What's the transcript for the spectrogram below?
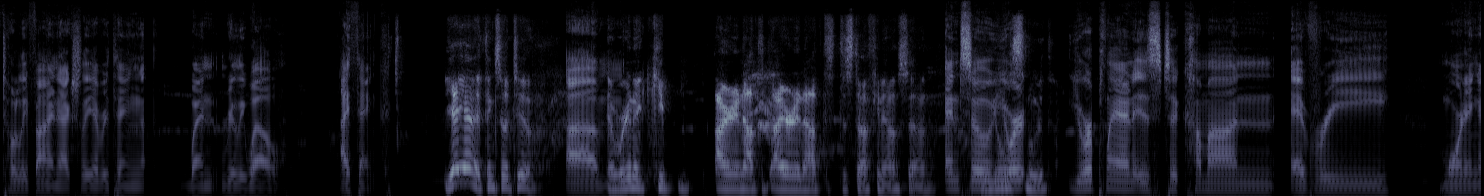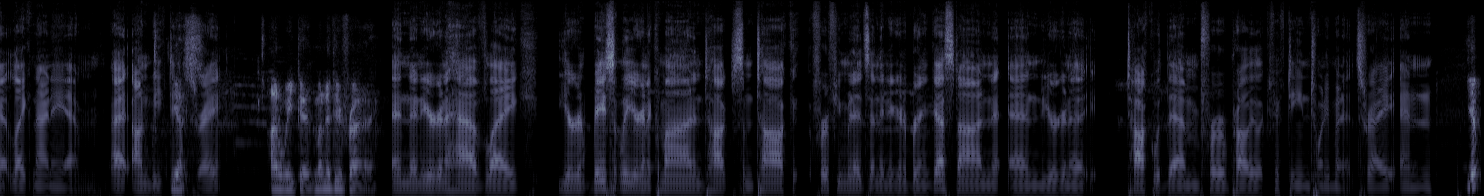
totally fine. Actually, everything went really well, I think. yeah, yeah, I think so too. Um, And we're gonna keep ironing out the, ironing out the, the stuff, you know. So and so we'll get a little your smooth. your plan is to come on every morning at like 9 a.m. At, on weekdays, Yes. right? on weekdays, Monday through Friday. And then you're gonna have like you're gonna basically you're gonna come on and talk some talk for a few minutes, and then you're gonna bring a guest on, and you're gonna talk with them for probably like 15, 20 minutes, right? And Yep.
